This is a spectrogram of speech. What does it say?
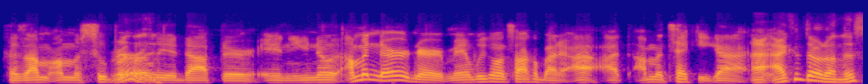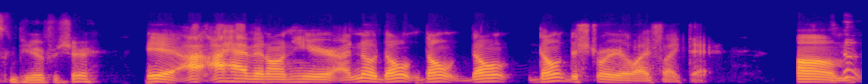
because I'm I'm a super Really? early adopter, and you know I'm a nerd nerd, man. We're gonna talk about it. I, I I'm a techie guy. I, I can throw it on this computer for sure. Yeah, I, I have it on here. I know don't don't don't don't destroy your life like that. Um,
